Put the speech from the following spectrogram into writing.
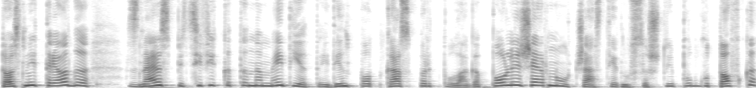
Тоест ние трябва да знаем спецификата на медията. Един подкаст предполага по-лежерно участие, но също и подготовка,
